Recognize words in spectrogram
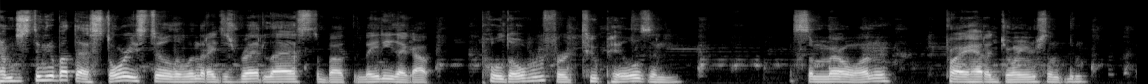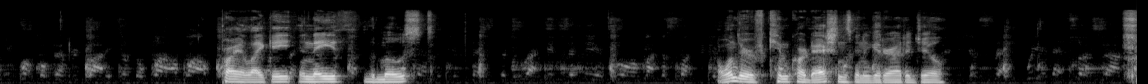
And I'm just thinking about that story still, the one that I just read last about the lady that got pulled over for two pills and some marijuana. Probably had a joint or something. Probably like eight an eighth the most. I wonder if Kim Kardashian's gonna get her out of jail.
